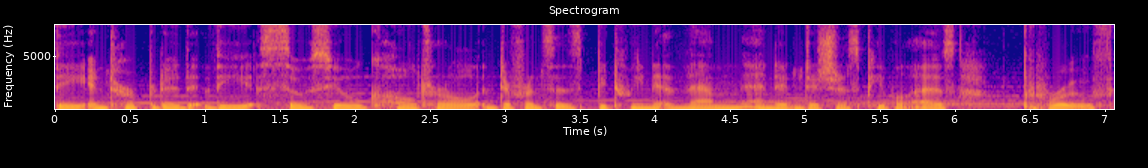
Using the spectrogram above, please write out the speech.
They interpreted the socio-cultural differences between them and indigenous people as proof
